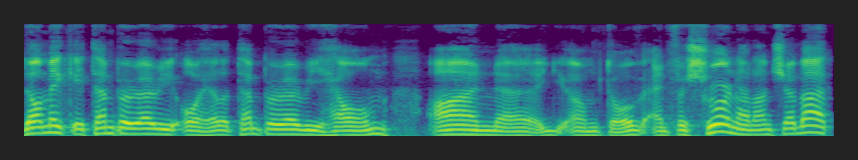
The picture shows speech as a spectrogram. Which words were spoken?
don't make a temporary ohel, a temporary home on uh, Yom Tov, and for sure not on Shabbat.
